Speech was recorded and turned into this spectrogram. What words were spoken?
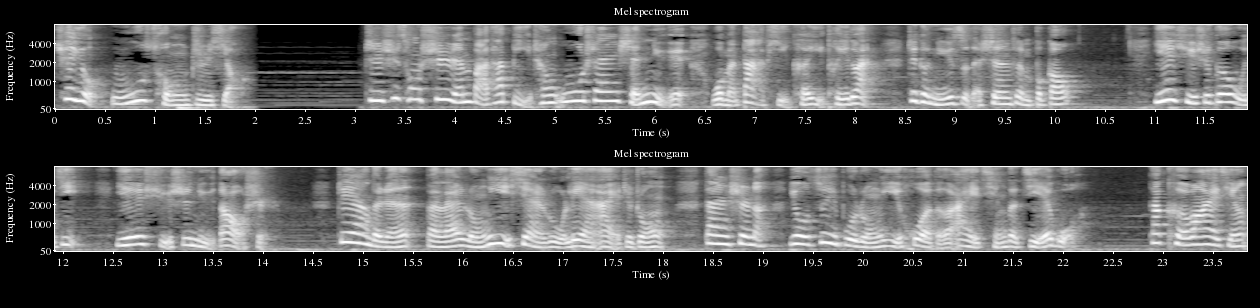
却又无从知晓？只是从诗人把她比成巫山神女，我们大体可以推断，这个女子的身份不高，也许是歌舞伎，也许是女道士。这样的人本来容易陷入恋爱之中，但是呢，又最不容易获得爱情的结果。他渴望爱情，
